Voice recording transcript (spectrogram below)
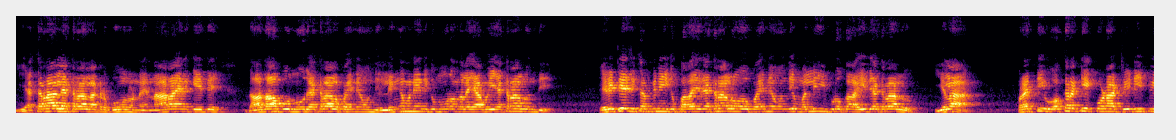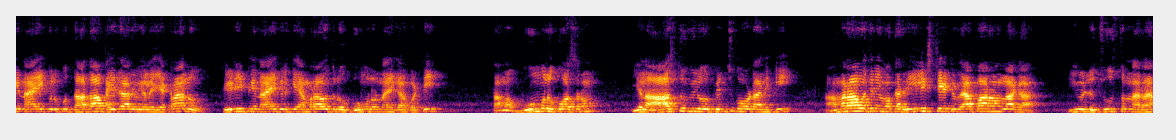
ఎకరాలు ఎకరాలు అక్కడ భూములు ఉన్నాయి. నారాయణకి అయితే దాదాపు నూరు ఎకరాల పైనే ఉంది. లింగమనేనికి మూడు వందల యాభై ఎకరాలు ఉంది. హెరిటేజ్ కంపెనీకి పదహైదు ఎకరాలు పైనే ఉంది. మళ్ళీ ఇప్పుడు ఒక ఐదు ఎకరాలు. ఇలా ప్రతి ఒక్కరికి కూడా టీడీపీ నాయకులకు దాదాపు ఐదారు వేల ఎకరాలు టీడీపీ నాయకులకి అమరావతిలో భూములు ఉన్నాయి కాబట్టి తమ భూముల కోసం ఇలా ఆస్తు విలువ పెంచుకోవడానికి అమరావతిని ఒక రియల్ ఎస్టేట్ వ్యాపారం లాగా వీళ్ళు చూస్తున్నారా?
